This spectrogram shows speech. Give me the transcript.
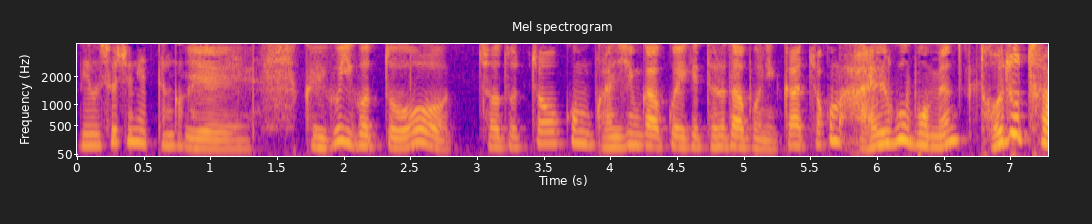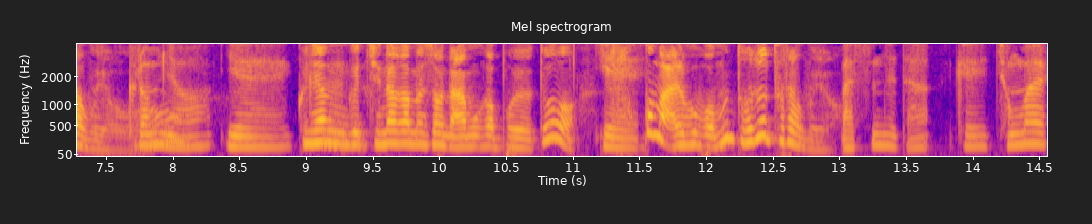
매우 소중했던 것 예. 같습니다. 예. 그리고 이것도 저도 조금 관심 갖고 이렇게 들여다 보니까 조금 알고 보면 더 좋더라고요. 그럼요. 예. 그냥 그, 그 지나가면서 나무가 보여도 예. 조금 알고 보면 더 좋더라고요. 맞습니다. 그 정말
